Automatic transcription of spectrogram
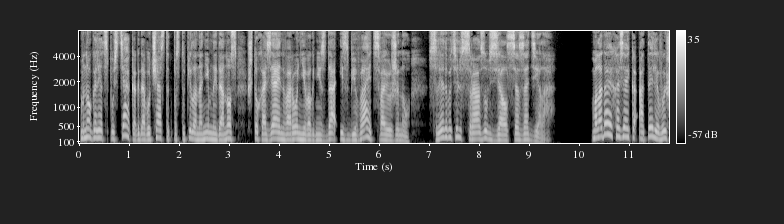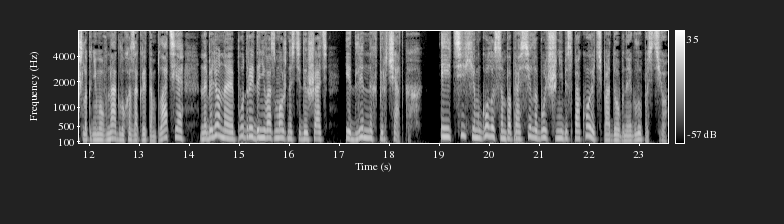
Много лет спустя, когда в участок поступил анонимный донос, что хозяин Вороньего гнезда избивает свою жену, следователь сразу взялся за дело. Молодая хозяйка отеля вышла к нему в наглухо закрытом платье, набеленное пудрой до невозможности дышать и длинных перчатках. И тихим голосом попросила больше не беспокоить подобной глупостью.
